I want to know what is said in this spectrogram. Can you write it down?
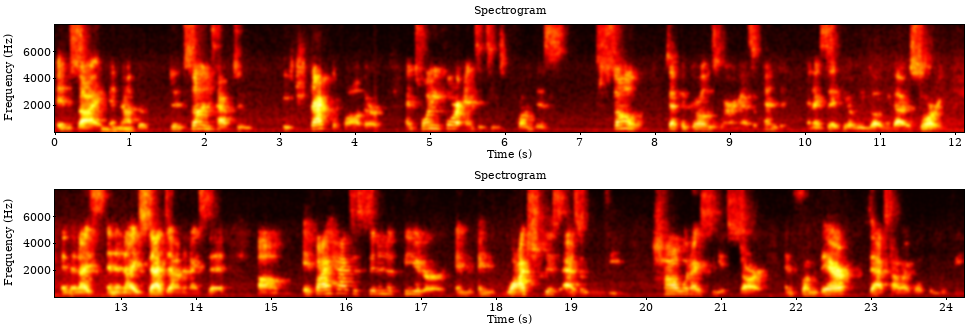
inside, mm-hmm. and not the the sons have to extract the father and 24 entities from this stone that the girl is wearing as a pendant. And I said, here we go, we got a story. And then I and then I sat down and I said, um, if I had to sit in a theater and, and watch this as a movie, how would I see it start? And from there, that's how I wrote the movie.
